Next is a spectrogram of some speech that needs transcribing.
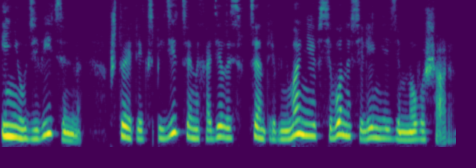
И неудивительно, что эта экспедиция находилась в центре внимания всего населения земного шара.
